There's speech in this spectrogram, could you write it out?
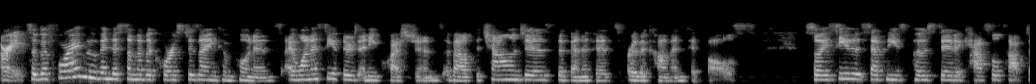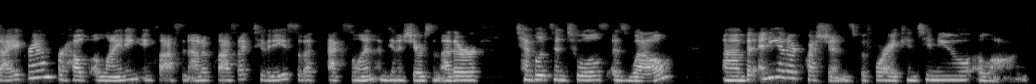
All right, so before I move into some of the course design components, I wanna see if there's any questions about the challenges, the benefits, or the common pitfalls. So I see that Stephanie's posted a castle top diagram for help aligning in-class and out-of-class activities, so that's excellent. I'm gonna share some other templates and tools as well. Um, but any other questions before I continue along?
